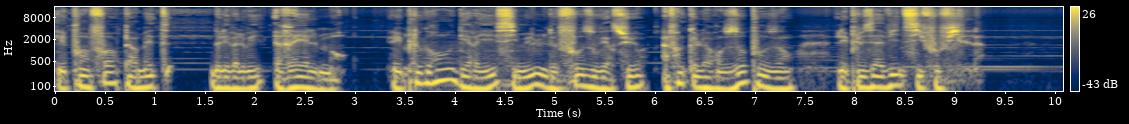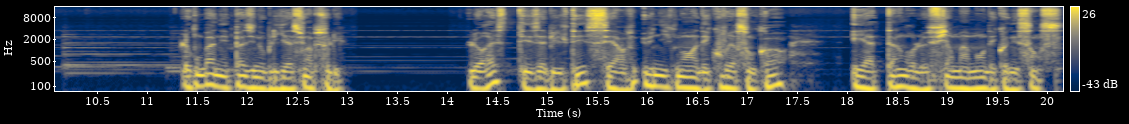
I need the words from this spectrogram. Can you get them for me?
Les points forts permettent de l'évaluer réellement. Les plus grands guerriers simulent de fausses ouvertures afin que leurs opposants les plus avides s'y faufilent. Le combat n'est pas une obligation absolue. Le reste des habiletés servent uniquement à découvrir son corps et atteindre le firmament des connaissances.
